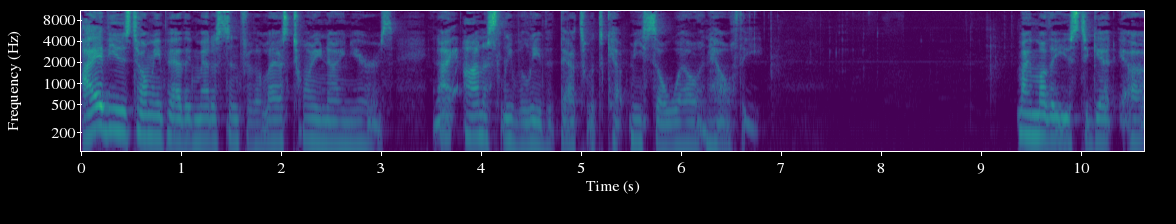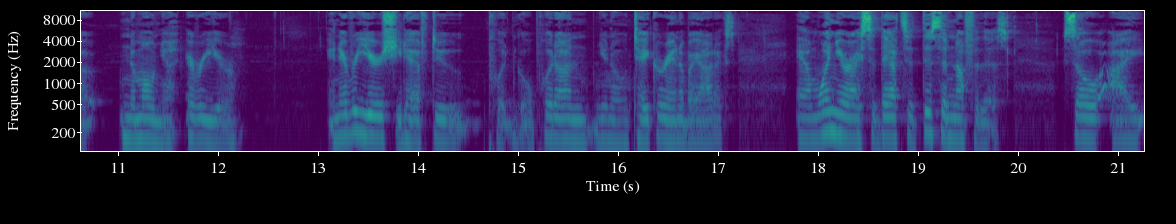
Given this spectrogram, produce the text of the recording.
I have used homeopathic medicine for the last 29 years and I honestly believe that that's what's kept me so well and healthy. My mother used to get uh, pneumonia every year. And every year she'd have to put go put on, you know, take her antibiotics. And one year I said, That's it, this enough of this. So I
